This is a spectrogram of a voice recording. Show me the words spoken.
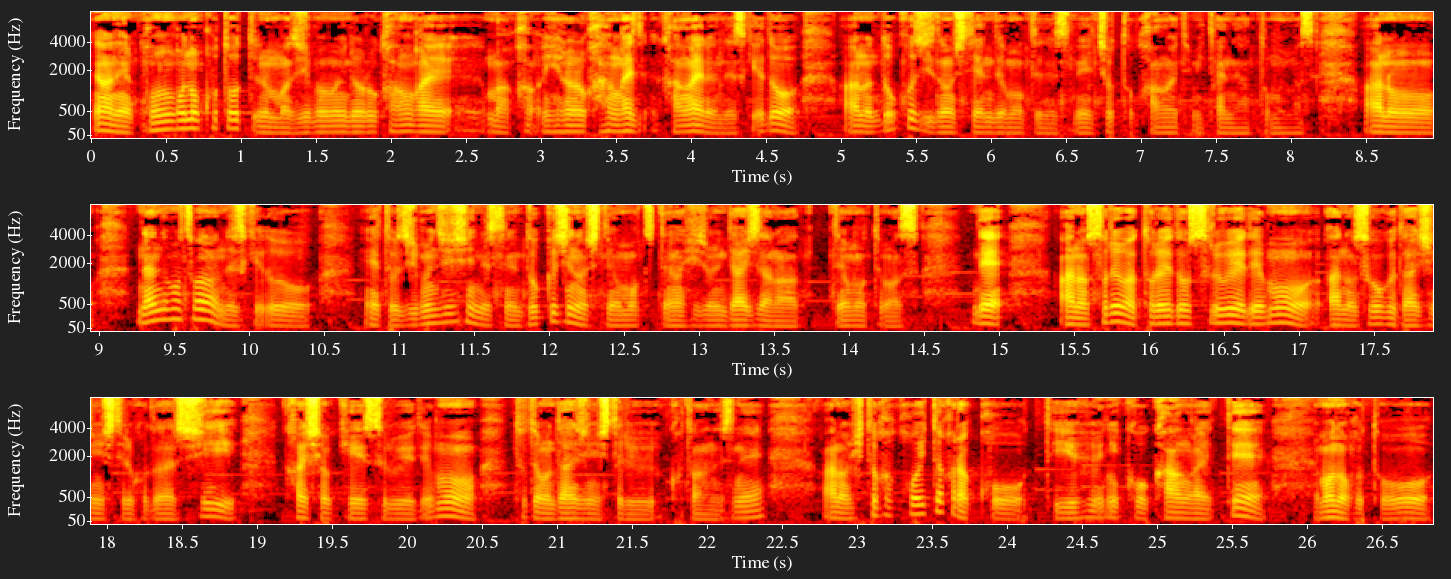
だからね、今後のことっていうのも自分もいろいろ考え、まあ、いろいろ考え、考えるんですけど、あの、独自の視点でもってですね、ちょっと考えてみたいなと思います。あの、何でもそうなんですけど、えっ、と、自分自身ですね、独自の視点を持つっていうのは非常に大事だなって思ってます。で、あの、それはトレードする上でも、あの、すごく大事にしてることだし、会社を経営する上でも、とても大事にしてることなんですね。あの、人がこう言ったからこうっていうふうにこう考えて、物事を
